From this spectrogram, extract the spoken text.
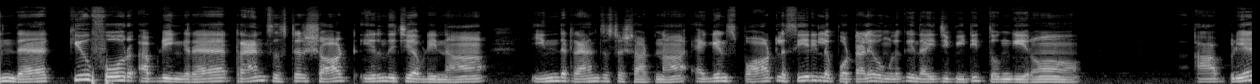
இந்த Q ஃபோர் அப்படிங்கிற டிரான்சிஸ்டர் ஷார்ட் இருந்துச்சு அப்படின்னா இந்த டிரான்சிஸ்டர் ஷார்ட்னா அகைன் ஸ்பாட்டில் சீரியலில் போட்டாலே உங்களுக்கு இந்த ஐஜிபிடி தொங்கிரும். அப்படியே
